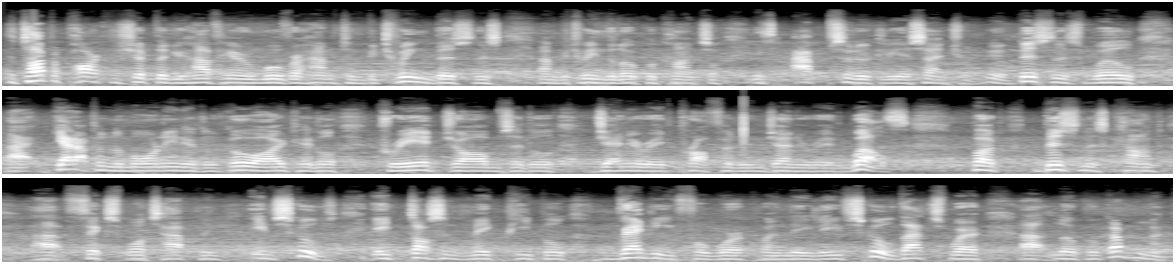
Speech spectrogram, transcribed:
The type of partnership that you have here in Wolverhampton between business and between the local council is absolutely essential. You know, business will uh, get up in the morning, it'll go out, it'll create jobs, it'll generate profit and generate wealth. But business can't uh, fix what's happening in schools. It doesn't make people ready for work when they leave school. That's where uh, local government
